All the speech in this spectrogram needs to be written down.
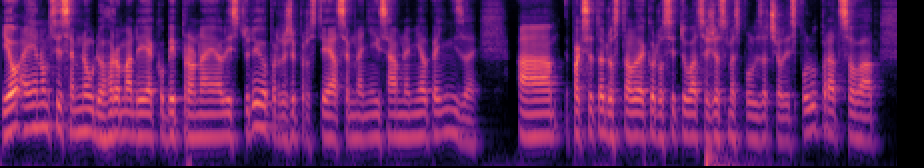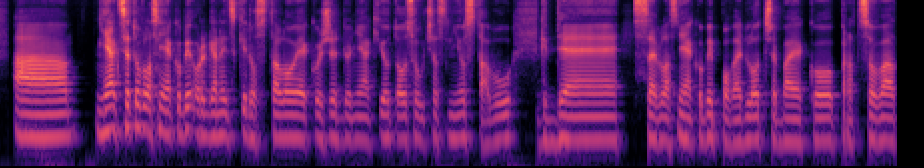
jo a jenom si se mnou dohromady jakoby pronajali studio, protože prostě já jsem na něj sám neměl peníze. A pak se to dostalo jako do situace, že jsme spolu začali spolupracovat a nějak se to vlastně jakoby organicky dostalo jakože do nějakého toho současného stavu, kde se vlastně jakoby povedlo třeba jako pracovat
